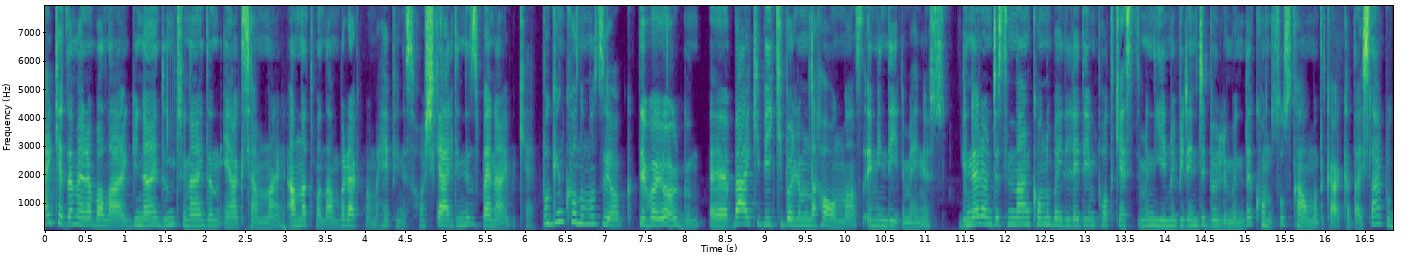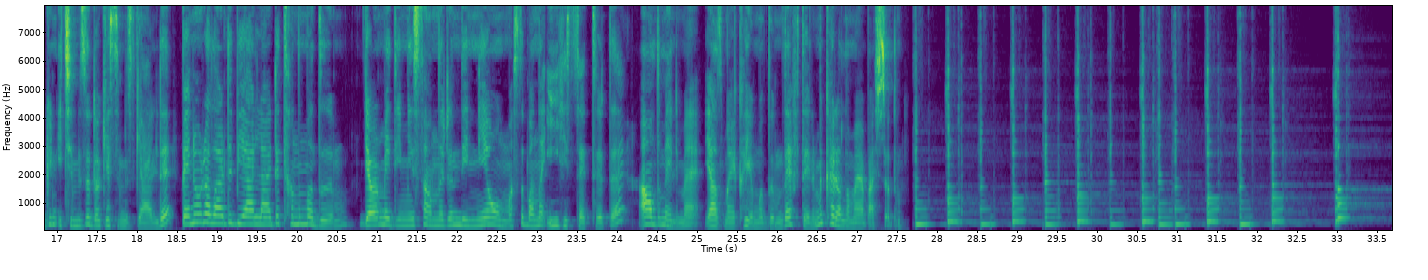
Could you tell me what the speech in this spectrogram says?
Herkese merhabalar, günaydın, tünaydın, iyi akşamlar. Anlatmadan bırakmama hepiniz hoş geldiniz. Ben Aybüke. Bugün konumuz yok. Diva yorgun. Ee, belki bir iki bölüm daha olmaz, emin değilim henüz. Günler öncesinden konu belirlediğim podcastimin 21. bölümünde konusuz kalmadık arkadaşlar. Bugün içimizi dökesimiz geldi. Ben oralarda bir yerlerde tanımadığım, görmediğim insanların dinliyor olması bana iyi hissettirdi. Aldım elime yazmaya kıyamadığım defterimi karalamaya başladım.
